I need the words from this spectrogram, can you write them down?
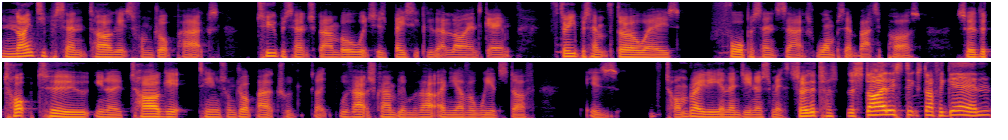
90% targets from drop dropbacks, 2% scramble, which is basically that Lions game, 3% throwaways, 4% sacks, 1% batted pass. So the top two, you know, target teams from dropbacks with like without scrambling, without any other weird stuff, is Tom Brady and then Geno Smith. So the t- the stylistic stuff again,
